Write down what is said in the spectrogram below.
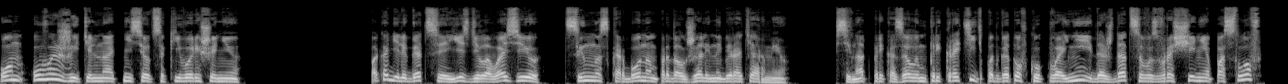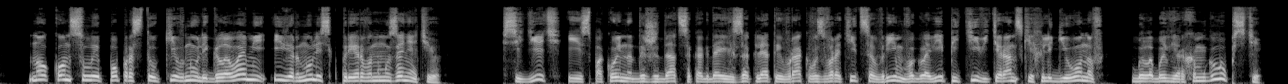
он уважительно отнесется к его решению. Пока делегация ездила в Азию, Цинна с Карбоном продолжали набирать армию. Сенат приказал им прекратить подготовку к войне и дождаться возвращения послов, но консулы попросту кивнули головами и вернулись к прерванному занятию. Сидеть и спокойно дожидаться, когда их заклятый враг возвратится в Рим во главе пяти ветеранских легионов, было бы верхом глупости.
